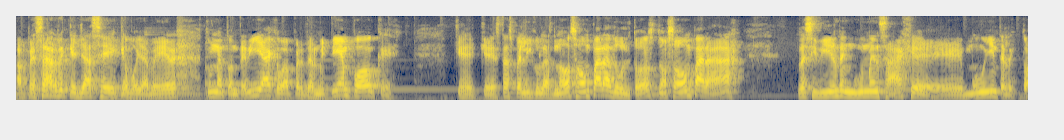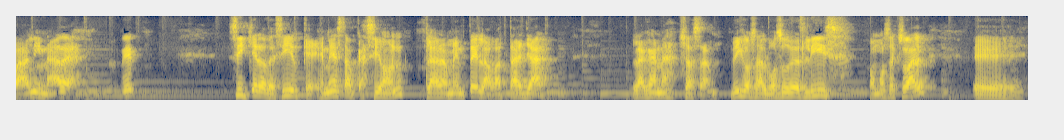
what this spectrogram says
a pesar de que ya sé que voy a ver una tontería, que voy a perder mi tiempo, que, que, estas películas no son para adultos, no son para recibir ningún mensaje muy intelectual ni nada. Sí quiero decir que en esta ocasión, claramente la batalla la gana Shazam. Digo, salvo su desliz homosexual, eh,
